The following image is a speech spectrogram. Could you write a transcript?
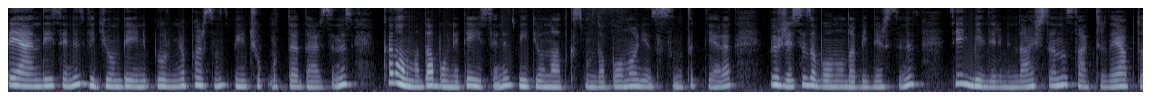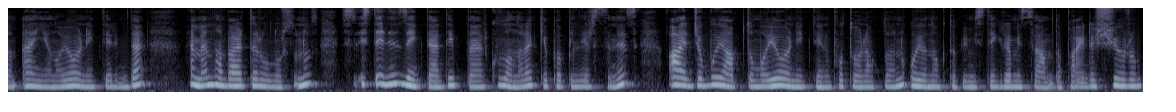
Beğendiyseniz videomu beğenip yorum yaparsanız beni çok mutlu edersiniz. Kanalıma da abone değilseniz videonun alt kısmında abone ol yazısını tıklayarak ücretsiz abone olabilirsiniz. Zil bildirimini de açtığınız takdirde yaptığım en yan oy örneklerimden hemen haberdar olursunuz. Siz istediğiniz renklerde ipler kullanarak yapabilirsiniz. Ayrıca bu yaptığım oya örneklerin fotoğraflarını oya.bim Instagram hesabımda paylaşıyorum.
